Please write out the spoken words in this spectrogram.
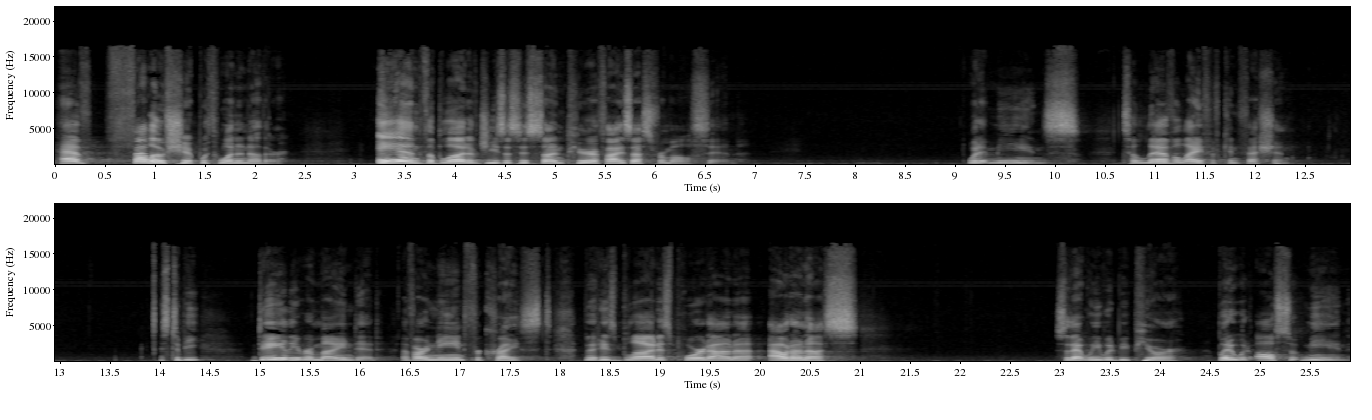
have fellowship with one another. And the blood of Jesus, his son, purifies us from all sin what it means to live a life of confession is to be daily reminded of our need for Christ, that his blood is poured on, uh, out on us so that we would be pure. But it would also mean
